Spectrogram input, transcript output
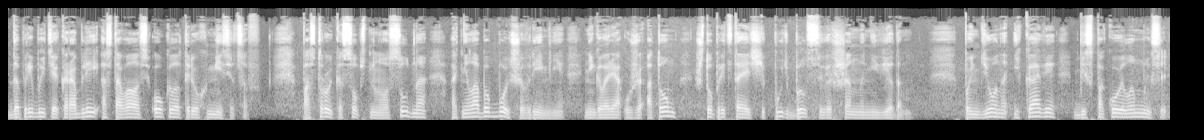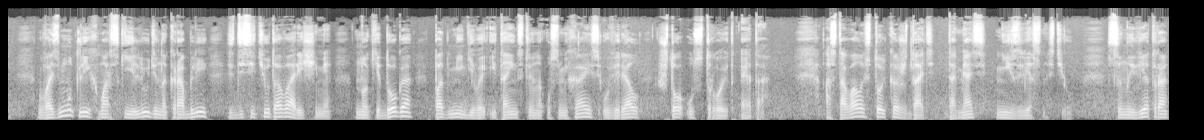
до прибытия кораблей оставалось около трех месяцев – Постройка собственного судна отняла бы больше времени, не говоря уже о том, что предстоящий путь был совершенно неведом. Пандиона и Кави беспокоила мысль, возьмут ли их морские люди на корабли с десятью товарищами, но Кидога, подмигивая и таинственно усмехаясь, уверял, что устроит это. Оставалось только ждать, томясь неизвестностью. Сыны ветра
